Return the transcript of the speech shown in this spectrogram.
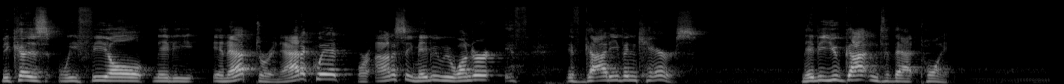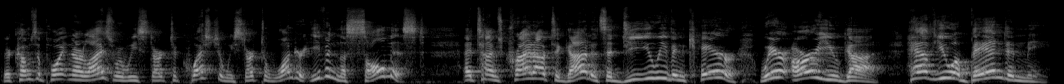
because we feel maybe inept or inadequate, or honestly, maybe we wonder if, if God even cares. Maybe you've gotten to that point. There comes a point in our lives where we start to question, we start to wonder. Even the psalmist at times cried out to God and said, Do you even care? Where are you, God? Have you abandoned me?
